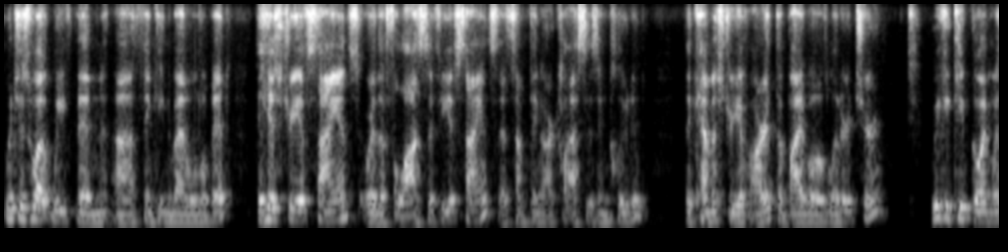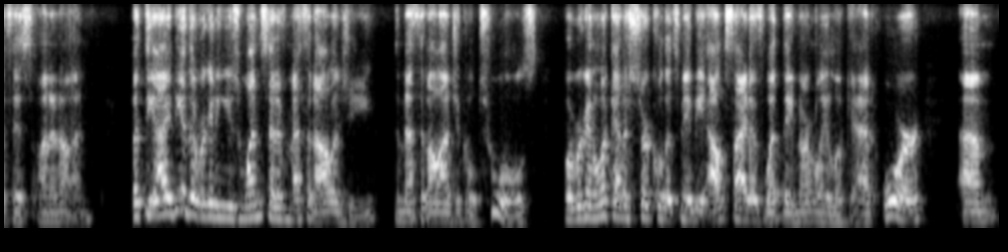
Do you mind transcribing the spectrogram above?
which is what we've been uh, thinking about a little bit. The history of science or the philosophy of science, that's something our classes included. The chemistry of art, the Bible of literature. We could keep going with this on and on. But the idea that we're going to use one set of methodology, the methodological tools, but we're going to look at a circle that's maybe outside of what they normally look at, or um,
